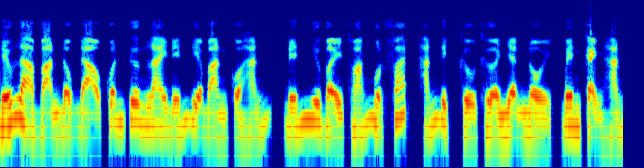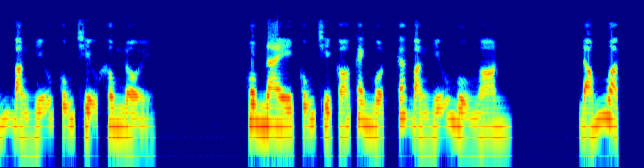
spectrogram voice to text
Nếu là vạn độc đạo quân tương lai đến địa bàn của hắn, đến như vậy thoáng một phát, hắn địch cửu thừa nhận nổi, bên cạnh hắn bằng hữu cũng chịu không nổi. Hôm nay cũng chỉ có canh một, các bằng hữu ngủ ngon. Đóng ngoặc.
